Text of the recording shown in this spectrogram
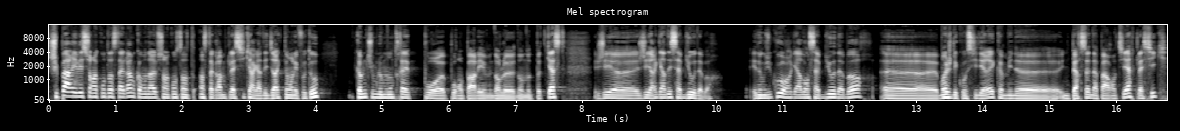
suis pas arrivé sur un compte Instagram comme on arrive sur un compte Inst- Instagram classique à regarder directement les photos. Comme tu me le montrais pour, pour en parler dans, le, dans notre podcast, j'ai regardé sa bio d'abord. Et donc, du coup, en regardant sa bio d'abord, euh, moi, je l'ai considéré comme une, euh, une personne à part entière, classique.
